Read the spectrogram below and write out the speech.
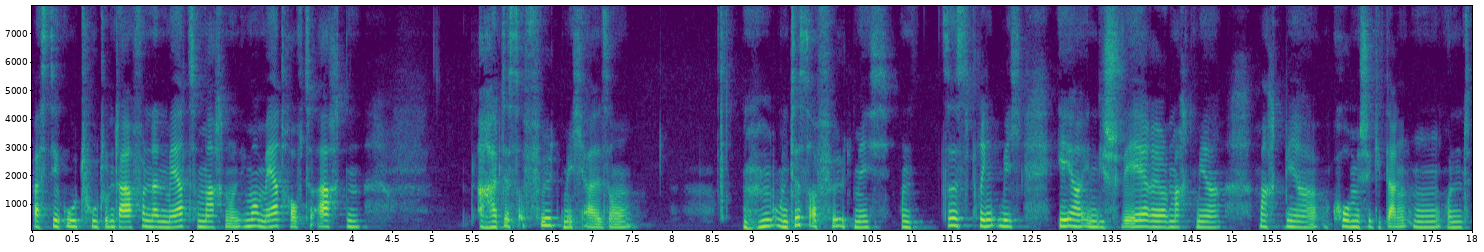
was dir gut tut und davon dann mehr zu machen und immer mehr darauf zu achten, ah, das erfüllt mich also. Mhm, und das erfüllt mich. Und das bringt mich eher in die Schwere und macht mir, macht mir komische Gedanken und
